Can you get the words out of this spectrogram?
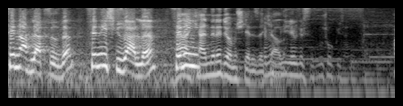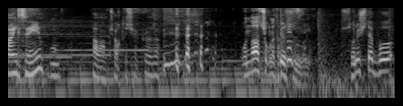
Senin ahlaksızlığın, senin işgüzarlığın, senin Ha, kendine diyormuş gerizekalı. Yiyebilirsiniz. Bu çok güzel. Hangisini yiyeyim? Tamam çok teşekkür ederim. Onu daha çok yapıyorsun bunu. Sonuçta bu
